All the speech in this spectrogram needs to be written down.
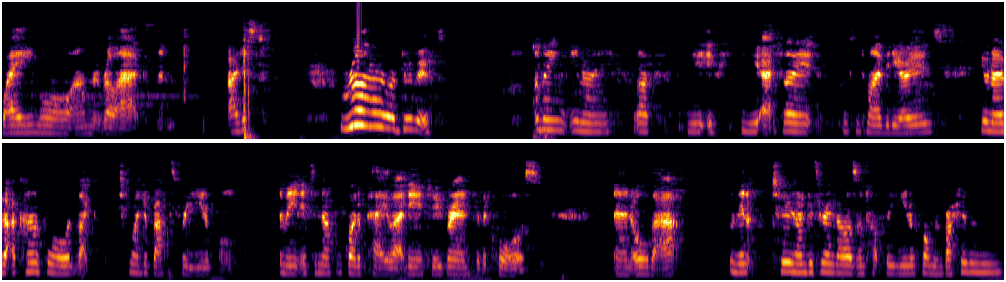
way more um relaxed and I just really, do this. I mean, you know, like, you, if you actually listen to my videos, you'll know that I can't afford, like, 200 bucks for a uniform. I mean, it's enough I've got to pay, like, near two grand for the course, and all that. And then 200 $300 on top of the uniform and brushes and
